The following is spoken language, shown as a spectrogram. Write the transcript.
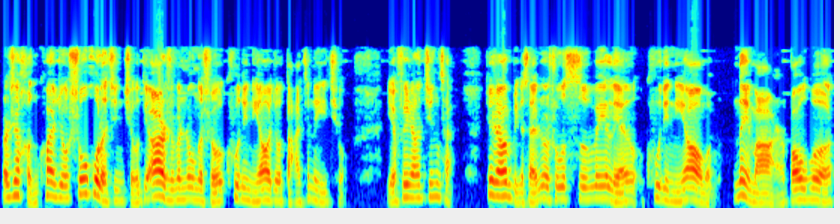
而且很快就收获了进球。第二十分钟的时候，库蒂尼奥就打进了一球，也非常精彩。这场比赛，热苏斯、威廉、库蒂尼奥、内马尔，包括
